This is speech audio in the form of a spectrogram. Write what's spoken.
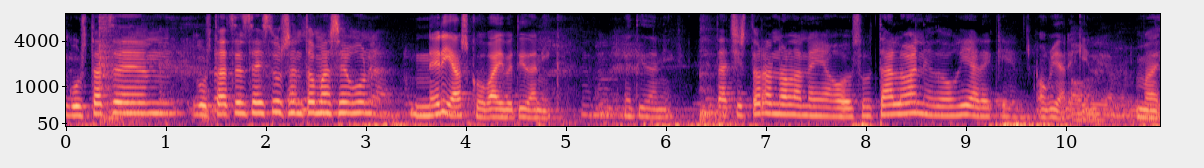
Gustatzen, gustatzen zaizu San Tomas eguna? Neri asko, bai, betidanik. Betidanik. Eta txistorra nola nahiago duzu, taloan edo ogiarekin? Ogiarekin. Bai,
